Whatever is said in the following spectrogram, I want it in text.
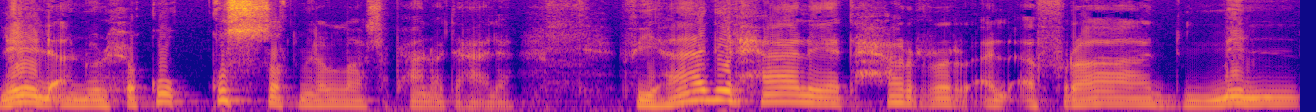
ليه؟ لأنه الحقوق قصت من الله سبحانه وتعالى. في هذه الحالة يتحرر الأفراد من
